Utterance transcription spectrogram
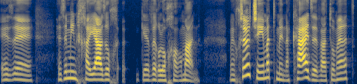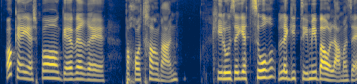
איזה, איזה מין חיה זו גבר לא חרמן. ואני חושבת שאם את מנקה את זה ואת אומרת, אוקיי, יש פה גבר אה, פחות חרמן, כאילו זה יצור לגיטימי בעולם הזה,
